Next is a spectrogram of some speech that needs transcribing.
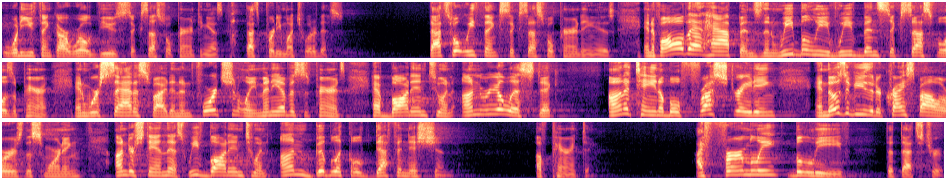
what do you think our world views successful parenting as? That's pretty much what it is. That's what we think successful parenting is. And if all that happens, then we believe we've been successful as a parent and we're satisfied. And unfortunately, many of us as parents have bought into an unrealistic, unattainable, frustrating, and those of you that are Christ followers this morning understand this. We've bought into an unbiblical definition of parenting. I firmly believe that that's true.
